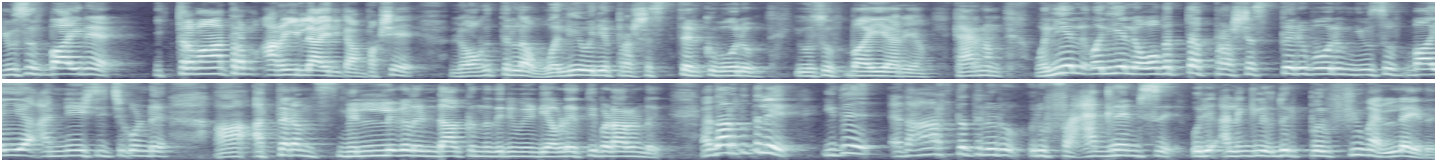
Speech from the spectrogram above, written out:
യൂസുഫ് ബായിനെ ഇത്രമാത്രം അറിയില്ലായിരിക്കാം. പക്ഷേ ലോകത്തുള്ള വലിയ വലിയ പ്രശസ്തർക്ക് പോലും യൂസുഫ് ബായിയെ അറിയാം. കാരണം വലിയ വലിയ ലോകത്തെ പ്രശസ്തർ പോലും യൂസുഫ് ബായിയെ അന്വേഷിച്ചുകൊണ്ട് ആ അത്തരം സ്മെല്ലുകൾ ഉണ്ടാക്കുന്നതിന് വേണ്ടി അവിടെ എത്തിപ്പെടാറുണ്ട്. യഥാർത്ഥത്തിൽ ഇത് യഥാർത്ഥത്തിലൊരു ഒരു ഫ്രാഗ്രൻസ് ഒരു അല്ലെങ്കിൽ ഇതൊരു പെർഫ്യൂം അല്ല ഇത്.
